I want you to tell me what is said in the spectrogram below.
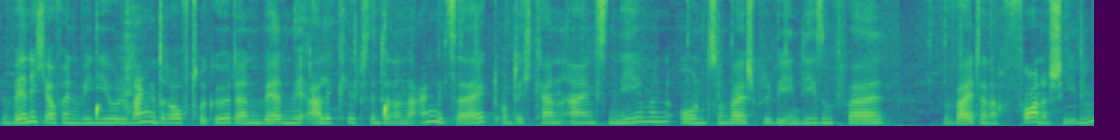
Wenn ich auf ein Video lange drauf drücke, dann werden mir alle Clips hintereinander angezeigt und ich kann eins nehmen und zum Beispiel wie in diesem Fall weiter nach vorne schieben.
